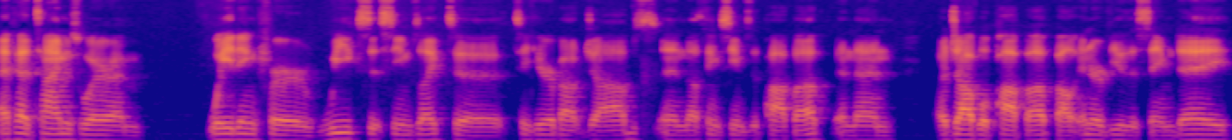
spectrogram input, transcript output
I've had times where I'm waiting for weeks, it seems like, to to hear about jobs, and nothing seems to pop up. And then a job will pop up. I'll interview the same day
